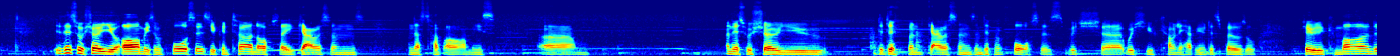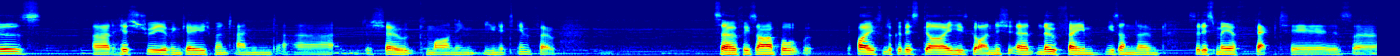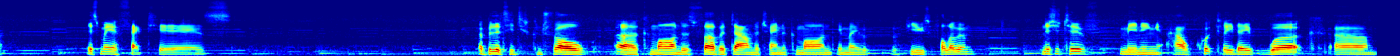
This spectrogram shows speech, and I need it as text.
this will show you armies and forces. You can turn off say garrisons and just have armies. Um, and this will show you the different garrisons and different forces which uh, which you currently have at your disposal show the commanders, uh, the history of engagement, and uh, to show commanding unit info. So, for example, if I look at this guy, he's got uh, no fame, he's unknown. So this may affect his. Uh, this may affect his ability to control uh, commanders further down the chain of command. They may refuse to follow him. Initiative, meaning how quickly they work. Um,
